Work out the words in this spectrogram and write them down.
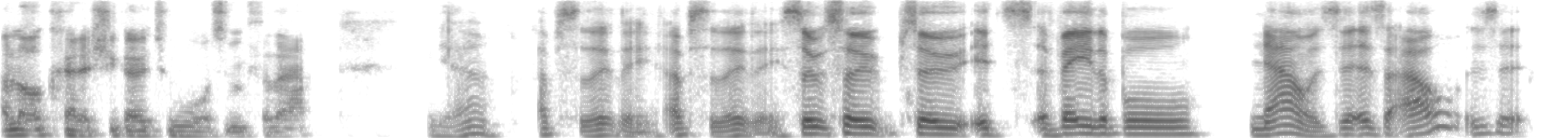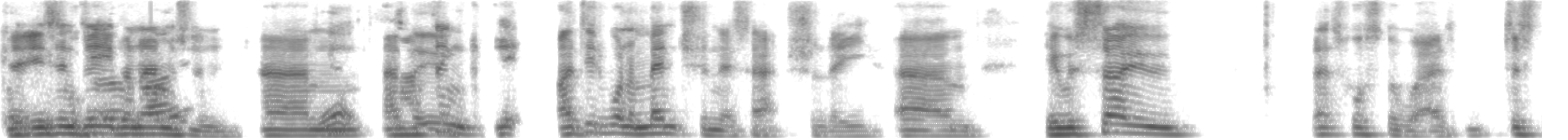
a lot of credit should go towards him for that. Yeah, absolutely, absolutely. So, so, so it's available now. Is it? Is it out? Is it? It is indeed on Amazon. Um, yeah, and so... I think it, I did want to mention this actually. Um, he was so that's what's the word? Just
